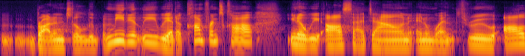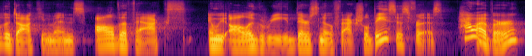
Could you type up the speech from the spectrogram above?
brought into the loop immediately. We had a conference call. You know, we all sat down and went through all the documents, all the facts, and we all agreed there's no factual basis for this. However,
